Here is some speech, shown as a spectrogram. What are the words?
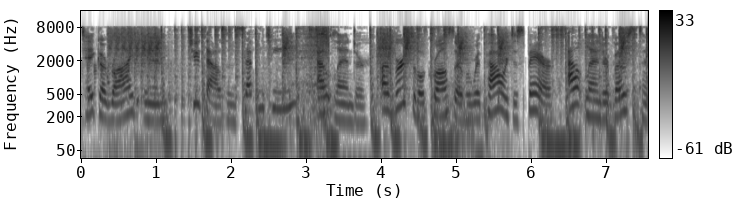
Take a ride in 2017 Outlander. A versatile crossover with power to spare, Outlander boasts an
